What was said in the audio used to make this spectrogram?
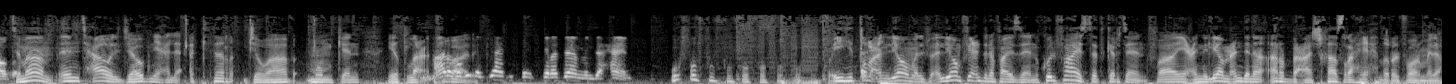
okay. تمام. انت حاول تجاوبني على أكثر جواب ممكن يطلع في أنا بالك تذكرتين من دحين. اوف اوف اوف اوف اوف اوف اوف أوف, أوف. إيه طبعا اليوم الف... اليوم في عندنا فايزين. وكل فايز تذكرتين. فيعني اليوم عندنا أربع أشخاص راح يحضروا الفورمولا.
